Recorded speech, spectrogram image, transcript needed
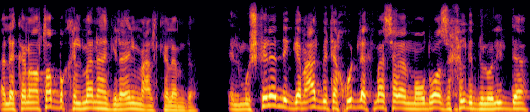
قال لك أنا هطبق المنهج العلمي على الكلام ده. المشكلة إن الجامعات بتاخد لك مثلا موضوع زي خالد بن الوليد ده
